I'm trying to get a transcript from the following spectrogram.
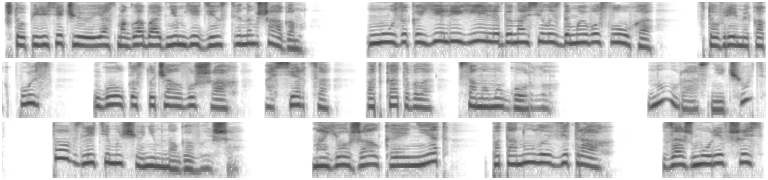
что пересечь ее я смогла бы одним единственным шагом. Музыка еле-еле доносилась до моего слуха, в то время как пульс гулко стучал в ушах, а сердце подкатывало к самому горлу. Ну, раз не чуть, то взлетим еще немного выше. Мое жалкое «нет» потонуло в ветрах. Зажмурившись,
